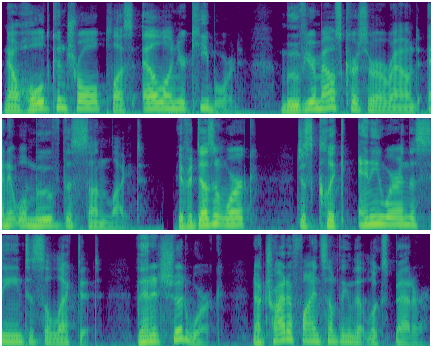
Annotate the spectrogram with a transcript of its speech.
Now hold Ctrl plus L on your keyboard. Move your mouse cursor around and it will move the sunlight. If it doesn't work, just click anywhere in the scene to select it. Then it should work. Now try to find something that looks better.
